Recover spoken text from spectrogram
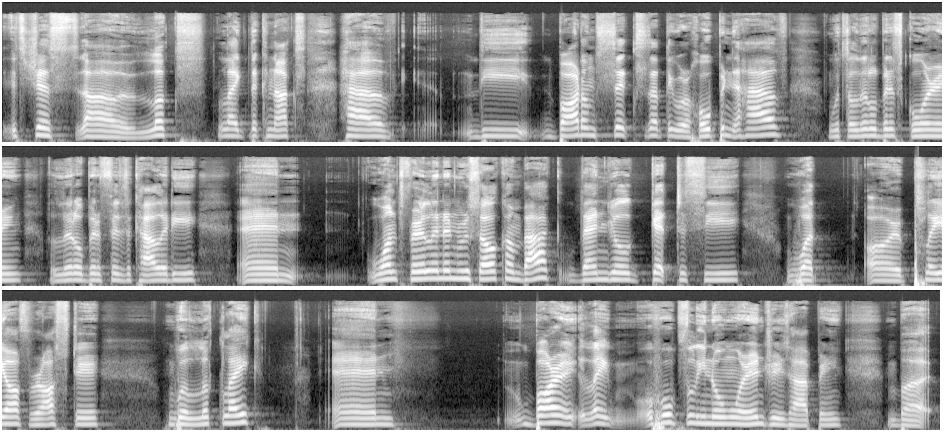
it's just uh, looks like the Canucks have the bottom six that they were hoping to have with a little bit of scoring, a little bit of physicality, and once Ferland and Roussel come back, then you'll get to see what our playoff roster will look like. And bar like hopefully no more injuries happening. But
